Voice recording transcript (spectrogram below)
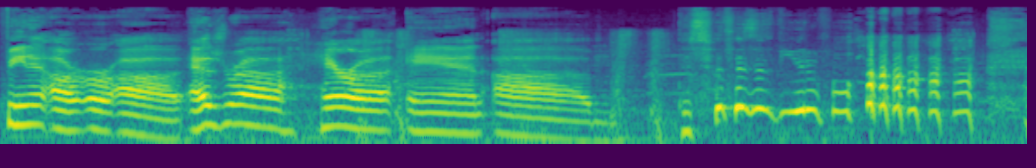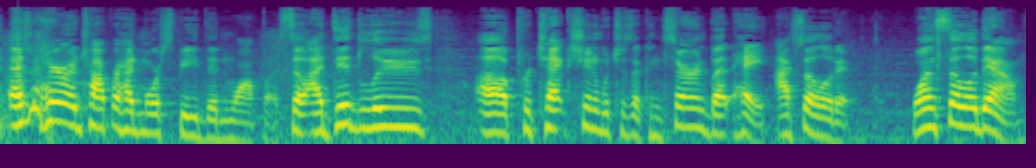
Phoenix, or, or uh, Ezra, Hera, and, um, this, this is beautiful. Ezra, Hera, and Chopper had more speed than Wampa. So I did lose, uh, protection, which is a concern, but hey, I soloed it. One solo down.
